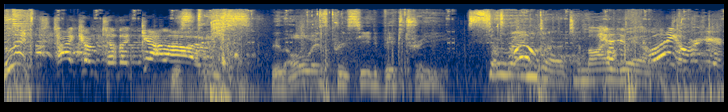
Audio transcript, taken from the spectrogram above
Let's take him to the gallows. Mistakes will always precede victory. Surrender to my It's will. sweaty over here.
